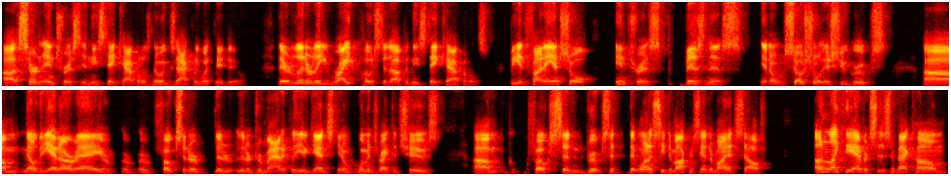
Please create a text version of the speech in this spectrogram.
uh, certain interests in these state capitals know exactly what they do. They're literally right posted up in these state capitals, be it financial interests, business, you know, social issue groups, um, you know, the NRA or, or, or, folks that are, that are that are dramatically against, you know, women's right to choose, um, g- folks and groups that, that want to see democracy undermine itself. Unlike the average citizen back home,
